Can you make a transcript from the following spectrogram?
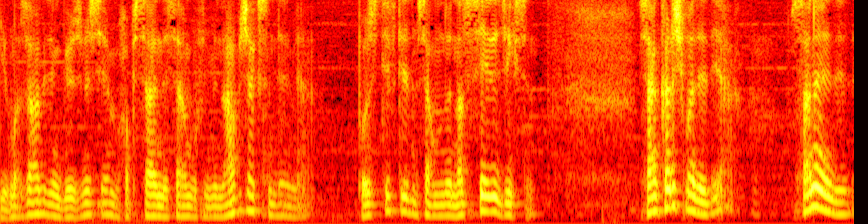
Yılmaz abi dedim gözünü seveyim. Hapishanede sen bu filmi ne yapacaksın dedim ya. Pozitif dedim sen bunları nasıl seyredeceksin? Sen karışma dedi ya. Sana ne dedi?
